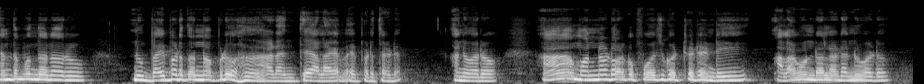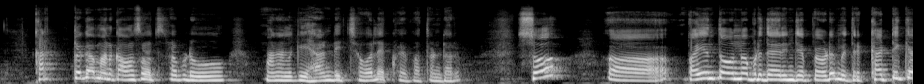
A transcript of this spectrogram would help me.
ఎంతమంది ఉన్నారు? నువ్వు భయపడుతున్నప్పుడు ఆడంతే అలాగే భయపడతాడు. అనేవారు. మొన్నటి వరకు పోజు కొట్టాడండి. అలాగ ఉండాలి అనేవాడు. కరెక్ట్గా మనకు అవసరం వచ్చినప్పుడు మనల్కి హ్యాండ్ ఇచ్చే వాళ్ళు ఎక్కువైపోతుంటారు. సో భయంతో ఉన్నప్పుడు ధైర్యం చెప్పేవాడు మిత్రుడు. కట్టిక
